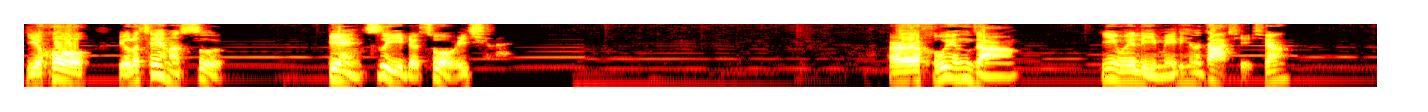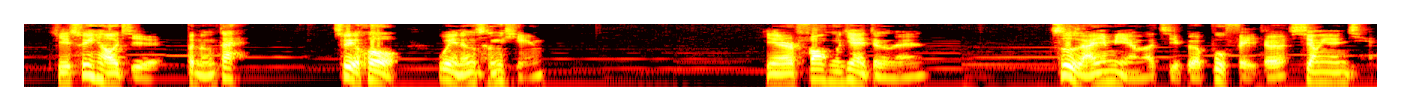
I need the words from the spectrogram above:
以后有了这样的事，便恣意的作为起来。而侯营长因为李梅婷的大铁箱及孙小姐不能带，最后未能成行，因而方鸿渐等人自然也免了几个不菲的香烟钱。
